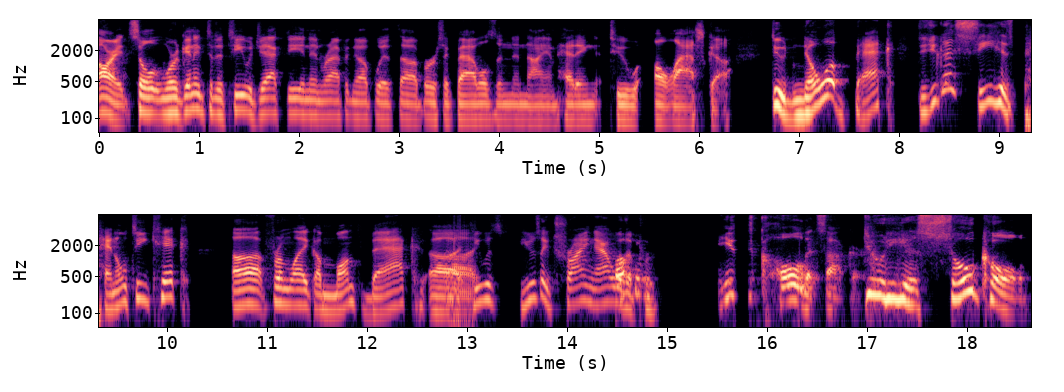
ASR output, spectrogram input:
all right, so we're getting to the T with Jack D, and then wrapping up with uh, Bursic Babbles, and then I am heading to Alaska. Dude, Noah Beck, did you guys see his penalty kick uh, from like a month back? Uh, he was he was like trying out with a. Fucking- pro- He's cold at soccer. Dude, he is so cold.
